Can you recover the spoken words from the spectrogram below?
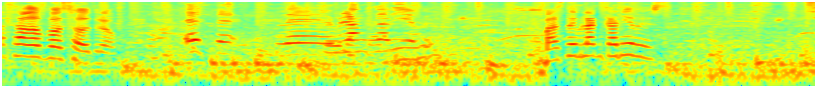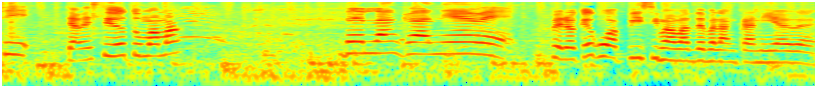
Disfrazados vosotros? Este, de Blanca Nieves. ¿Vas de Blancanieves? Sí, ¿Te ha vestido tu mamá? de Blanca Nieves. Pero qué guapísima vas de Blancanieves.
